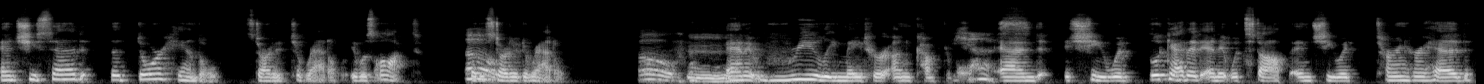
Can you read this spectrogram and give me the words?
And she said the door handle started to rattle. It was locked, but Oh. it started to rattle. Oh. Mm. And it really made her uncomfortable. Yes. And she would look at it and it would stop, and she would turn her head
